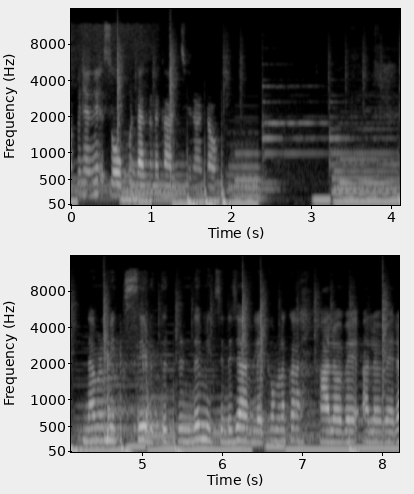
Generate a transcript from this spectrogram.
അപ്പം ഞാൻ സോപ്പ് ഉണ്ടാക്കേണ്ട കാണിച്ചു തരാം കേട്ടോ. നമ്മൾ മിക്സ് എടുത്തിട്ടുണ്ട്. മിക്സിന്റെ ജാറിലേക്ക് നമ്മൾ അലോവേ അലോവേര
